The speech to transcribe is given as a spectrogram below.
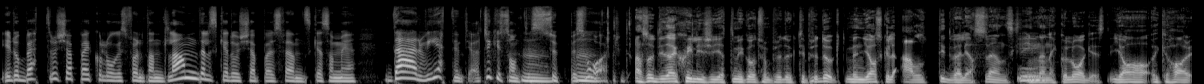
det då bättre att köpa ekologiskt från ett annat land eller ska jag då köpa det svenska som är... Där vet inte jag. Jag tycker sånt är supersvårt. Alltså det där skiljer sig jättemycket åt från produkt till produkt men jag skulle alltid välja svenskt Mm. innan ekologiskt. Jag har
